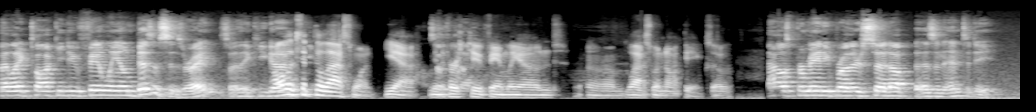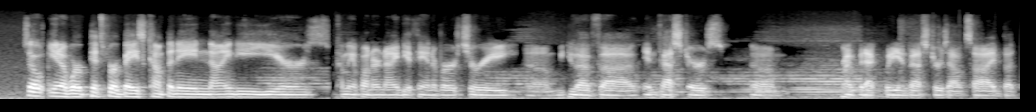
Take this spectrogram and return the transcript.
I like talking to family-owned businesses, right? So I think you got. All except the last one. Yeah. I mean, the first two family owned, um, last one not being. So How's Primanti Brothers set up as an entity? So, you know, we're a Pittsburgh based company, 90 years, coming up on our 90th anniversary. Um, we do have uh, investors, um, private equity investors outside, but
